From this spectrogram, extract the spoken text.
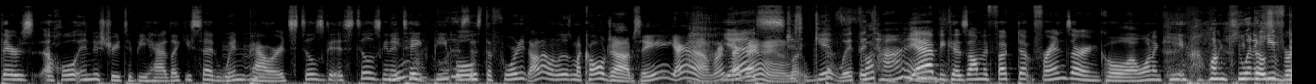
there's a whole industry to be had. Like you said, wind power. It still, it still is going to Mm-hmm. Yeah. take people. What is this, the 40s? I don't want to lose my coal job, see? Yeah, right Yes, there. just Like, get with the fuck? time. Yeah, because all my fucked up friends are in coal. I want to keep. I want to keep want to keep friends.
